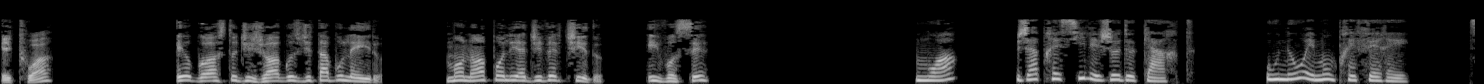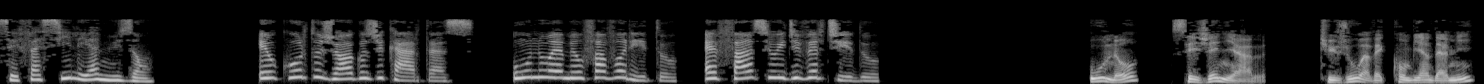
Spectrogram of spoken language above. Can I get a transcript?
Et toi? Eu gosto de jogos de tabuleiro. Monopoly é divertido. E você? Moi? J'apprécie les jeux de cartes. Uno est mon préféré. C'est facile et amusant. Eu curto jogos de cartas. Uno é meu favorito. É fácil e divertido. Uno, c'est génial. Tu joues avec combien d'amis?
